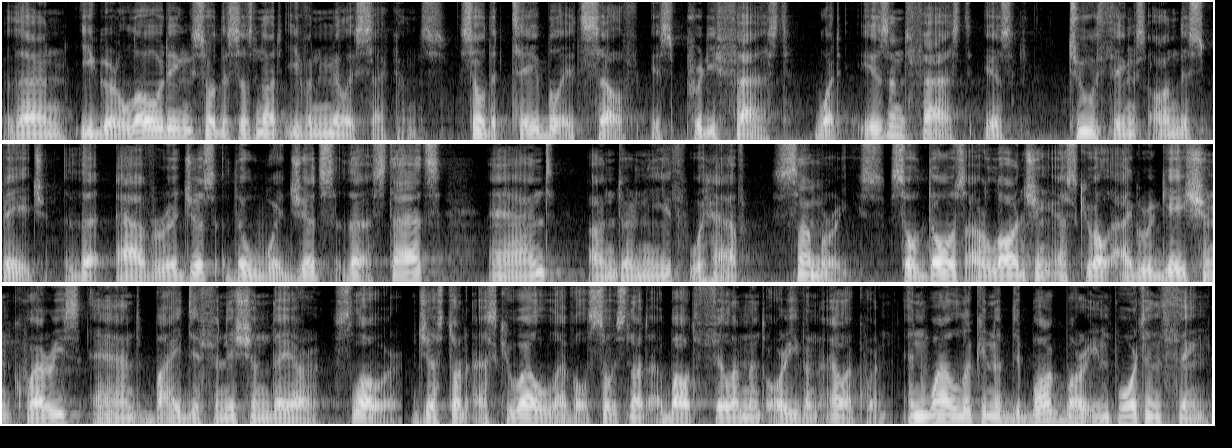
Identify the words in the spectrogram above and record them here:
then eager loading. So this is not even milliseconds. So the table itself is pretty fast. What isn't fast is two things on this page, the averages, the widgets, the stats, and underneath we have summaries. So those are launching SQL aggregation queries and by definition they are slower, just on SQL level. So it's not about filament or even eloquent. And while looking at the debug bar, important thing,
